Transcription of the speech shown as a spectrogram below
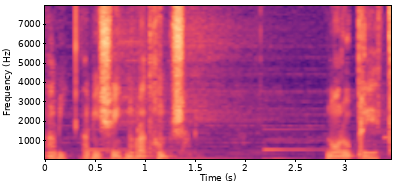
আমি আমি সেই নরাধম স্বামী। নরপ্রেত।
